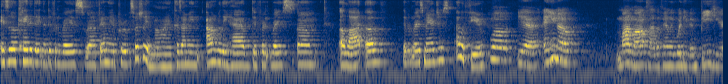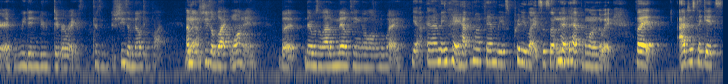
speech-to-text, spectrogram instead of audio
is it okay to date in a different race? Would our family approve, especially in mine? Because I mean, I don't really have different race, um, a lot of different race marriages. I have a few. Well, yeah, and you know, my mom's side of the family wouldn't even be here if we didn't do different race because she's a melting pot. I Yeah. mean, she's a black woman, but there was a lot of melting along the way. Yeah, and I mean, hey, half of my family is pretty light, so something had to mm-hmm. happen along the way. But I just think it's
